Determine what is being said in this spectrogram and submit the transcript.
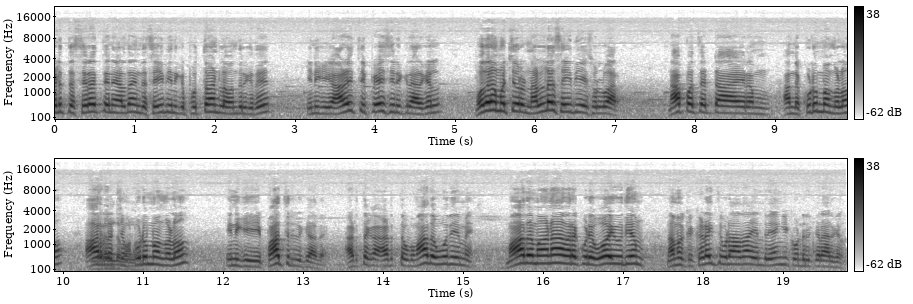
எடுத்த சிரத்தினால் தான் இந்த செய்தி இன்னைக்கு புத்தாண்டில் வந்திருக்குது. இன்னைக்கு அழைத்து பேசியிருக்கிறார்கள். முதலமைச்சர் ஒரு நல்ல செய்தியை சொல்வார். நாற்பத்தெட்டாயிரம் அந்த குடும்பங்களும் ஆறு லட்சம். குடும்பங்களும் இன்னைக்கு பார்த்துட்டு இருக்காது அடுத்த அடுத்த மாத ஊதியமே. மாதமானா வரக்கூடிய ஓய்வூதியம் நமக்கு கிடைத்து விடாதா என்று ஏங்கிக் கொண்டிருக்கிறார்கள்.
